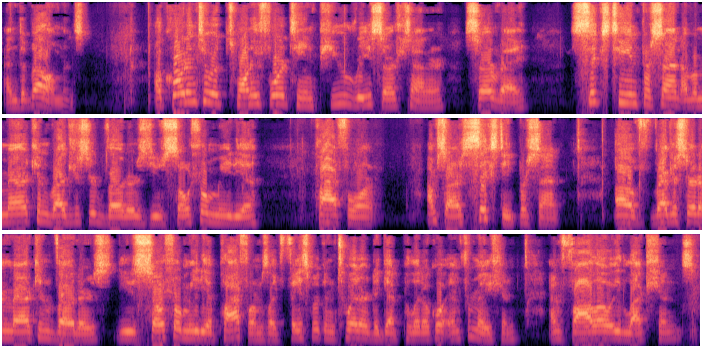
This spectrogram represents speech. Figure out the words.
and developments. According to a 2014 Pew Research Center survey, 16% of American registered voters use social media platform. I'm sorry, 60% of registered American voters use social media platforms like Facebook and Twitter to get political information and follow elections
